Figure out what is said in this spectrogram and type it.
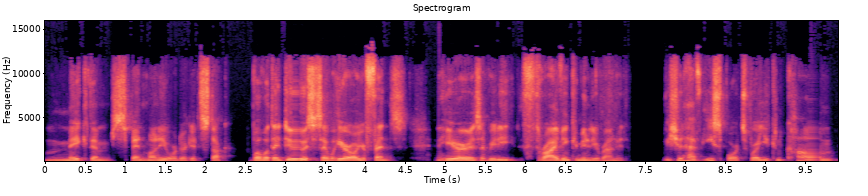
make them spend money or they get stuck. But what they do is to say, well, here are all your friends, and here is a really thriving community around it we should have esports where you can come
